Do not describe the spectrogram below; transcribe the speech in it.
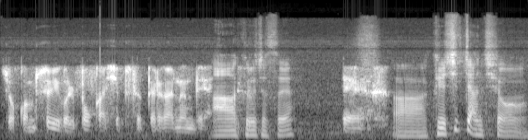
조금 수익을 볼까 싶어서 들어갔는데 아 그러셨어요? 예, 아 그게 쉽지 않죠.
